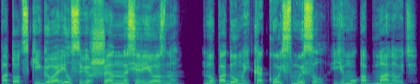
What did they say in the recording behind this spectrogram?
Потоцкий говорил совершенно серьезно. Ну подумай, какой смысл ему обманывать?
